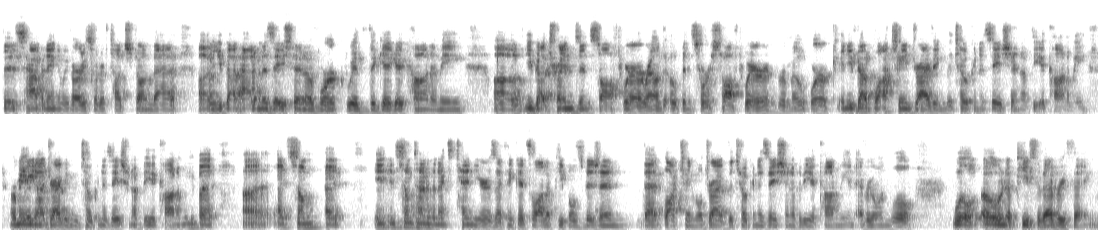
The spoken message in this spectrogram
that's happening and we've already sort of touched on that. Um, you've got atomization of work with the gig economy um, you've got trends in software around open source software and remote work, and you've got blockchain driving the tokenization of the economy, or maybe not driving the tokenization of the economy, but uh, at some at in, in some time in the next 10 years, I think it's a lot of people's vision that blockchain will drive the tokenization of the economy, and everyone will will own a piece of everything.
